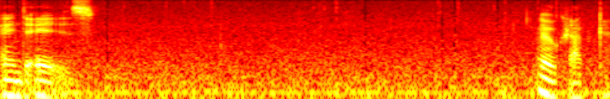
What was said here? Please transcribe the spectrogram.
end is. Oh crap, okay.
